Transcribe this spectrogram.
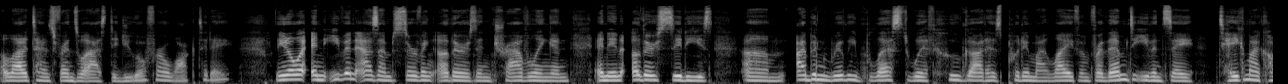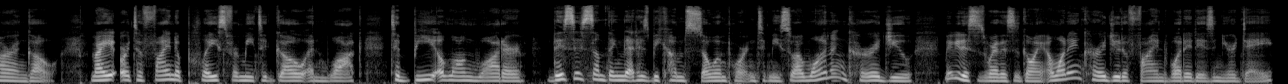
a lot of times friends will ask, Did you go for a walk today? You know what? And even as I'm serving others and traveling and, and in other cities, um, I've been really blessed with who God has put in my life. And for them to even say, take my car and go, right? Or to find a place for me to go and walk, to be along water. This is something that has become so important to me. So I want to encourage you, maybe this is where this is going. I want to encourage you to find what it is in your day,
